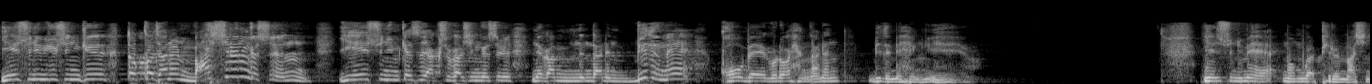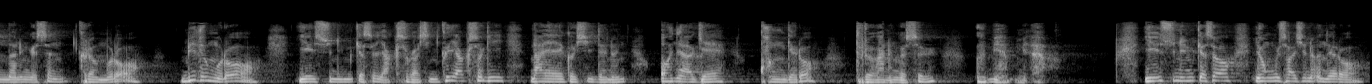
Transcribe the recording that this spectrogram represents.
예수님이 주신 그 떡과 잔을 마시는 것은 예수님께서 약속하신 것을 내가 믿는다는 믿음의 고백으로 행하는 믿음의 행위예요. 예수님의 몸과 피를 마신다는 것은 그러므로 믿음으로 예수님께서 약속하신 그 약속이 나의 것이 되는 언약의 관계로 들어가는 것을 의미합니다. 예수님께서 용서하신 은혜로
